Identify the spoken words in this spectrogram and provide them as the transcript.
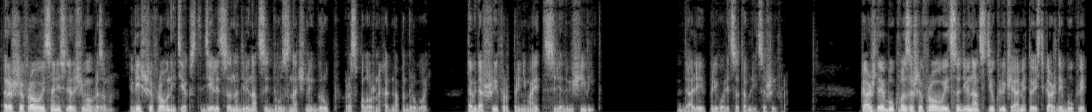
Расшифровываются они следующим образом. Весь шифрованный текст делится на 12 двузначных групп, расположенных одна под другой. Тогда шифр принимает следующий вид. Далее приводится таблица шифра. Каждая буква зашифровывается 12 ключами, то есть каждой букве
